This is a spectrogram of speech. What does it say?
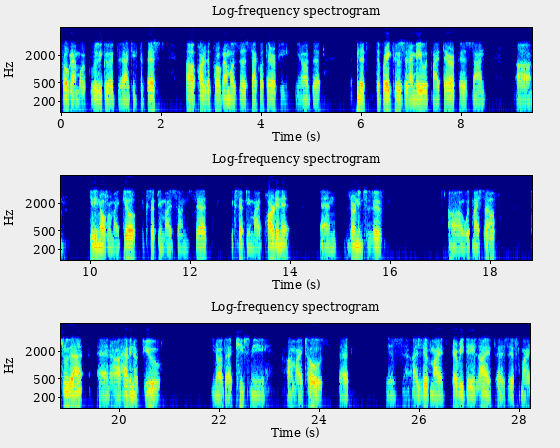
program worked really good. I think the best uh, part of the program was the psychotherapy. You know, the the, the breakthroughs that I made with my therapist on um, getting over my guilt, accepting my son's death, accepting my part in it, and learning to live uh, with myself through that, and uh, having a view, you know, that keeps me on my toes. That is, I live my everyday life as if my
